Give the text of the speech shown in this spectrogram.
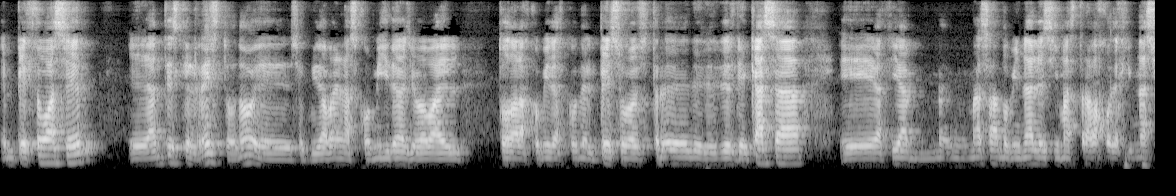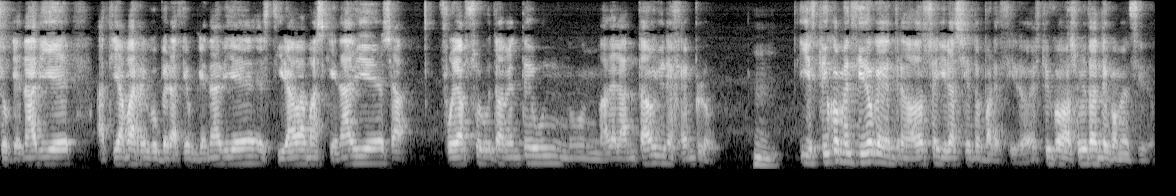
empezó a ser eh, antes que el resto, ¿no? Se cuidaba en las comidas, llevaba él todas las comidas con el peso desde casa, eh, hacía más abdominales y más trabajo de gimnasio que nadie, hacía más recuperación que nadie, estiraba más que nadie, o sea, fue absolutamente un, adelantado y un ejemplo. Hmm. Y estoy convencido que el entrenador seguirá siendo parecido, estoy absolutamente convencido.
